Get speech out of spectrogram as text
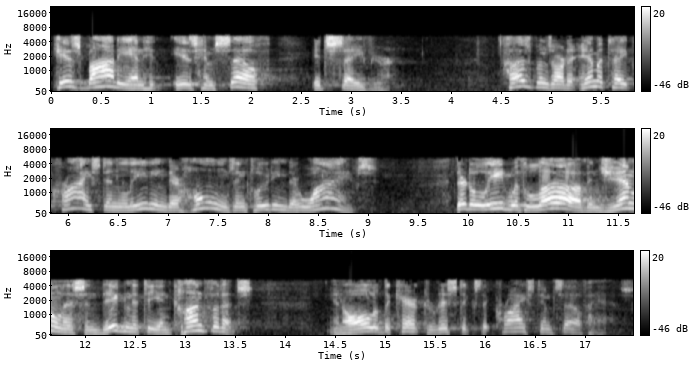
His body and is himself its Savior. Husbands are to imitate Christ in leading their homes, including their wives. They're to lead with love and gentleness and dignity and confidence in all of the characteristics that Christ Himself has.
